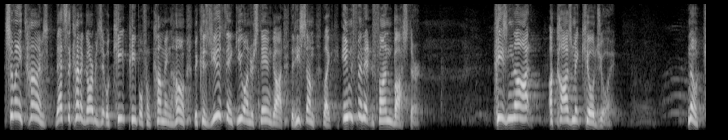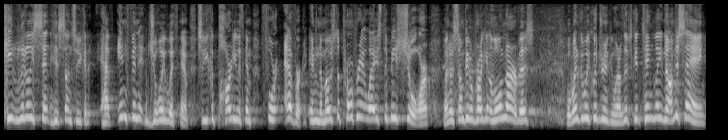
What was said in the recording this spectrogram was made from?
So many times, that's the kind of garbage that will keep people from coming home because you think you understand God, that He's some like infinite fun buster. He's not a cosmic killjoy. No, he literally sent his son so you could have infinite joy with him, so you could party with him forever in the most appropriate ways to be sure. I know some people are probably getting a little nervous. Well, when can we quit drinking? When our lips get tingly? No, I'm just saying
